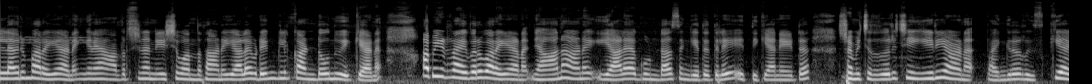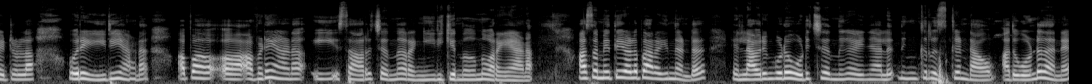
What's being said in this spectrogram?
എല്ലാവരും പറയുകയാണ് ഇങ്ങനെ ആദർശൻ അന്വേഷിച്ച് വന്നതാണ് ഇയാൾ എവിടെയെങ്കിലും കണ്ടോ എന്ന് ചോദിക്കുകയാണ്. അപ്പോൾ ഈ ഡ്രൈവർ പറയുകയാണ് ഞാനാണ് ഇയാളെ ആ ഗുണ്ടാ സംഗീതത്തിൽ എത്തിക്കാനായിട്ട് ശ്രമിച്ചത്. ഒരു ചേരിയാണ് ഭയങ്കര റിസ്ക്കി ആയിട്ടുള്ള ഒരു ഏരിയയാണ്. അപ്പോൾ അവിടെയാണ് ഈ സാറ് ചെന്ന് ഇറങ്ങിയിരിക്കുന്നതെന്ന് പറയുകയാണ്. ആ സമയത്ത് ഇയാൾ പറയുന്നുണ്ട് എല്ലാവരും കൂടെ ഓടി ചെന്ന് കഴിഞ്ഞാൽ നിങ്ങൾക്ക് റിസ്ക് ഉണ്ടാവും. അതുകൊണ്ട് തന്നെ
